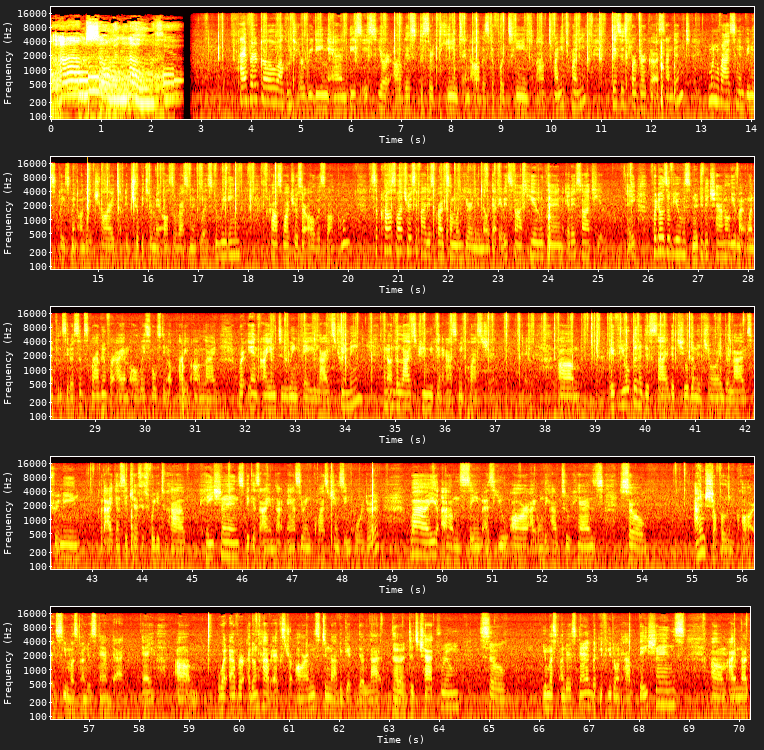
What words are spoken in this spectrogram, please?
I'm so in love. Hi Virgo, welcome to your reading and this is your August the 13th and August the 14th of 2020. This is for Virgo Ascendant, Moon rising and Venus placement on their chart. Jupiter may also resonate with the reading. Cross watchers are always welcome. So cross watchers, if I describe someone here and you know that it is not you, then it is not you. Okay. For those of you who's new to the channel, you might want to consider subscribing for I am always hosting a party online wherein I am doing a live streaming. And on the live stream, you can ask me questions. Okay. Um, if you're gonna decide that you're gonna join the live streaming, what I can suggest is for you to have patience because I am not answering questions in order. Why? Um, same as you are. I only have two hands, so I'm shuffling cards. You must understand that. Okay. Um, whatever. I don't have extra arms to navigate the the the chat room, so you must understand. But if you don't have patience, um, I'm not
